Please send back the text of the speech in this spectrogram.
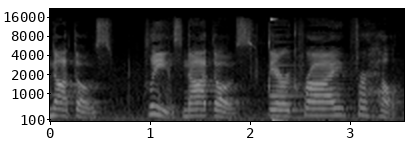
Not those. Please, not those. They're a cry for help.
